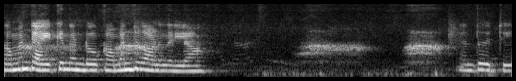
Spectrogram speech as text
കമന്റ് അയക്കുന്നുണ്ടോ? കമന്റ് കാണുന്നില്ല. എന്ത് പറ്റി?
